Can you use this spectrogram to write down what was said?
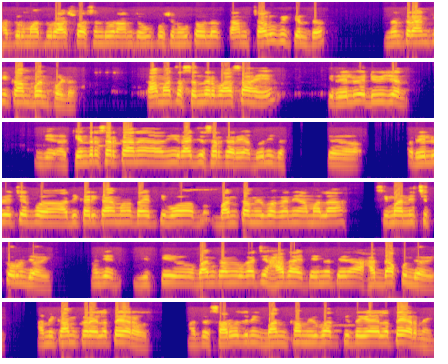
हातूर मातूर आश्वासन देऊन आमचं उपोषण उठवलं. काम चालू बी केलं नंतर आणखी काम बंद पडलं. कामाचा संदर्भ असा आहे की रेल्वे डिव्हिजन म्हणजे केंद्र सरकार आणि राज्य सरकार या दोन्ही रेल्वेचे अधिकारी काय म्हणत आहेत की बुवा बांधकाम विभागाने आम्हाला सीमा निश्चित करून द्यावी. म्हणजे जितकी बांधकाम विभागाची हाद आहे त्यानं ते हात दाखवून द्यावी. आम्ही काम करायला तयार आहोत. आता सार्वजनिक बांधकाम विभाग तिथं यायला तयार नाही.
